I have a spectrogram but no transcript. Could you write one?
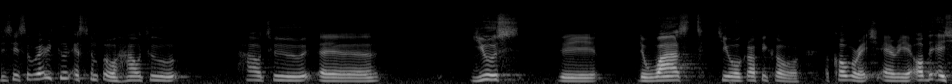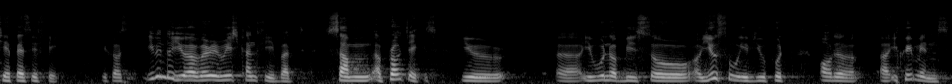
this is a very good example of how to, how to uh, use the, the vast geographical coverage area of the Asia Pacific. Because even though you are a very rich country, but some uh, projects you, uh, you would not be so useful if you put all the uh, equipment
